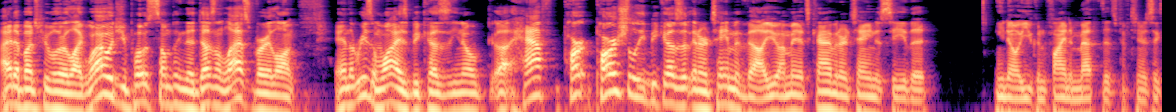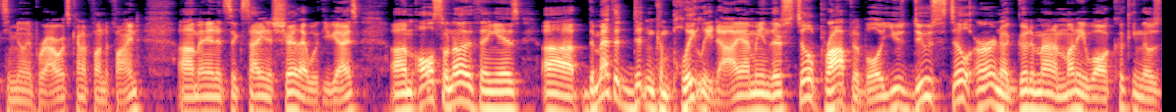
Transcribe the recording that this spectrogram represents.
I had a bunch of people that are like, why would you post something that doesn't last very long? And the reason why is because, you know, uh, half, part, partially because of entertainment value. I mean, it's kind of entertaining to see that you know, you can find a method that's 15 or 16 million per hour. It's kind of fun to find, um, and it's exciting to share that with you guys. Um, also, another thing is uh, the method didn't completely die. I mean, they're still profitable. You do still earn a good amount of money while cooking those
